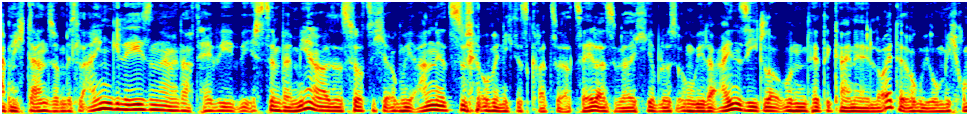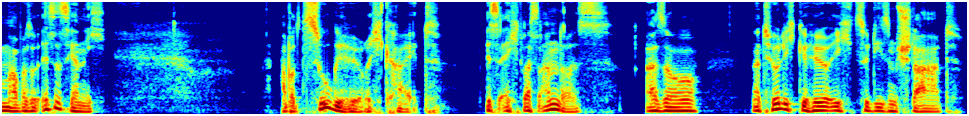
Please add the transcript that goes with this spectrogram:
habe mich dann so ein bisschen eingelesen und gedacht, hey, wie, wie ist denn bei mir? Also es hört sich irgendwie an, jetzt, auch wenn ich das gerade so erzähle, als wäre ich hier bloß irgendwie der Einsiedler und hätte keine Leute irgendwie um mich rum, aber so ist es ja nicht. Aber Zugehörigkeit ist echt was anderes. Also natürlich gehöre ich zu diesem Staat.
